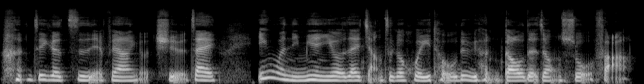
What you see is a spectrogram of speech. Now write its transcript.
这个字也非常有趣，在英文里面也有在讲这个回头率很高的这种说法。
